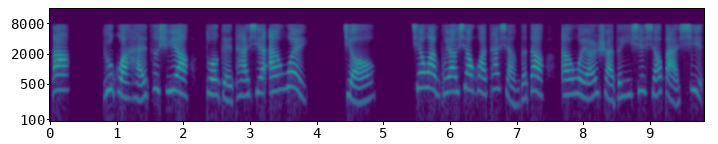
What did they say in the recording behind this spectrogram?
八。如果孩子需要，多给他些安慰。九，千万不要笑话他想得到安慰而耍的一些小把戏。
